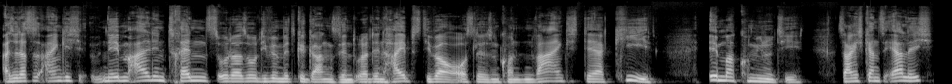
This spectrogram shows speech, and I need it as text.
Also das ist eigentlich neben all den Trends oder so, die wir mitgegangen sind oder den Hypes, die wir auch auslösen konnten, war eigentlich der Key immer Community. Sage ich ganz ehrlich,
